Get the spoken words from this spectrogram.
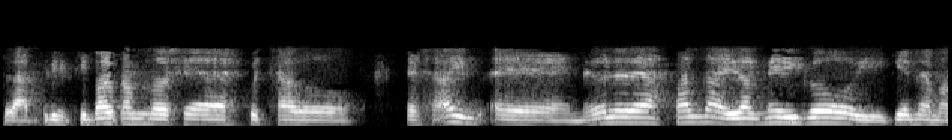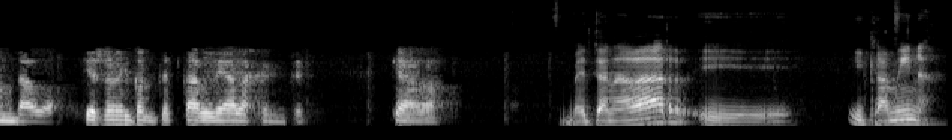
La principal cuando se ha escuchado es, ay, eh, me duele de la espalda, he ido al médico y ¿quién me ha mandado? Que suelen contestarle a la gente que haga. Vete a nadar y, camina.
